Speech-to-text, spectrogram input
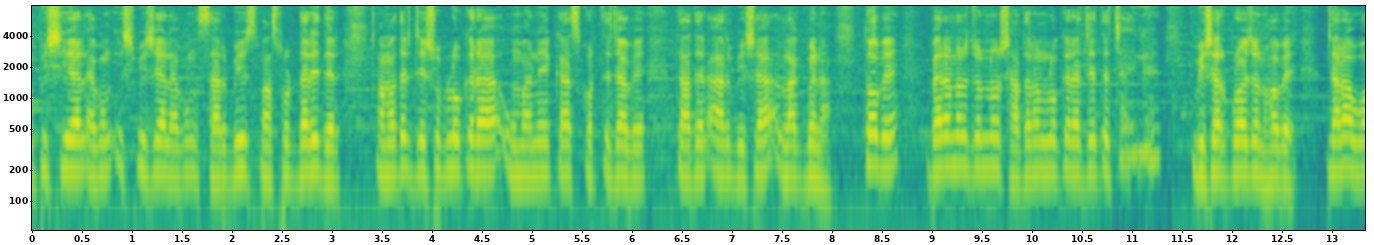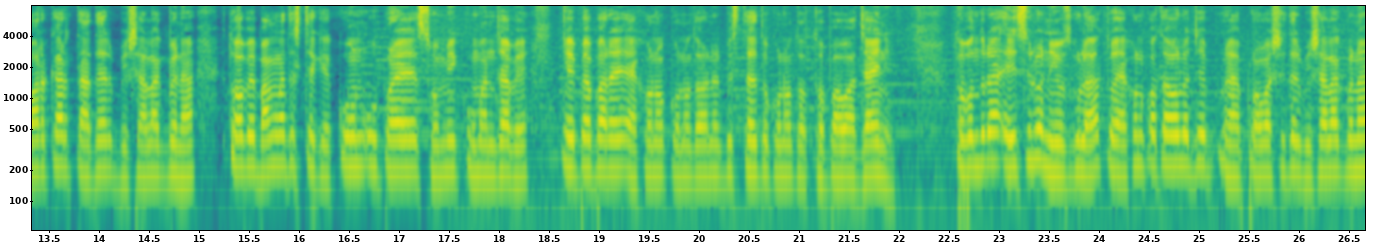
অফিসিয়াল এবং স্পেশাল এবং সার্ভিস পাসপোর্টধারীদের আমাদের যেসব লোকেরা ওমানে কাজ করতে যাবে, তাদের আর ভিসা লাগবে না। তবে বেড়ানোর জন্য সাধারণ লোকেরা যেতে চাইলে ভিসার প্রয়োজন হবে। যারা ওয়ার্কার তাদের ভিসা লাগবে না। তবে বাংলাদেশ থেকে কোন উপায়ে শ্রমিক উমান যাবে। এ ব্যাপারে এখনও কোনো ধরনের বিস্তারিত কোনো তথ্য পাওয়া যায়নি। তো বন্ধুরা, এই ছিল নিউজগুলা। তো এখন কথা হলো যে প্রবাসীদের ভিসা লাগবে না।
